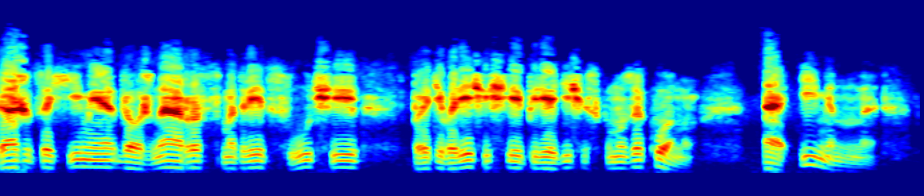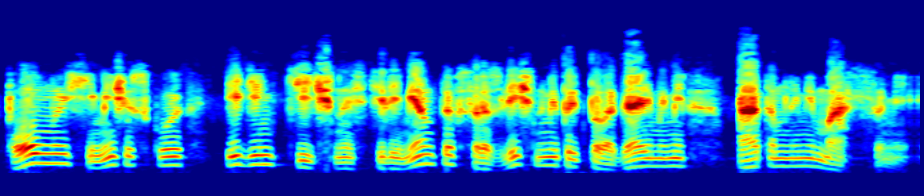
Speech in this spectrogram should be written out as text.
Кажется, химия должна рассмотреть случаи, противоречащие периодическому закону, а именно полную химическую идентичность элементов с различными предполагаемыми атомными массами.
